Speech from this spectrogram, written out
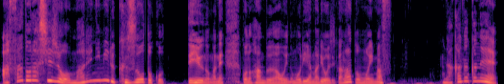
朝ドラ史上稀に見るクズ男っていうのがね、この半分青いの森山良二かなと思います。なかなかね、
